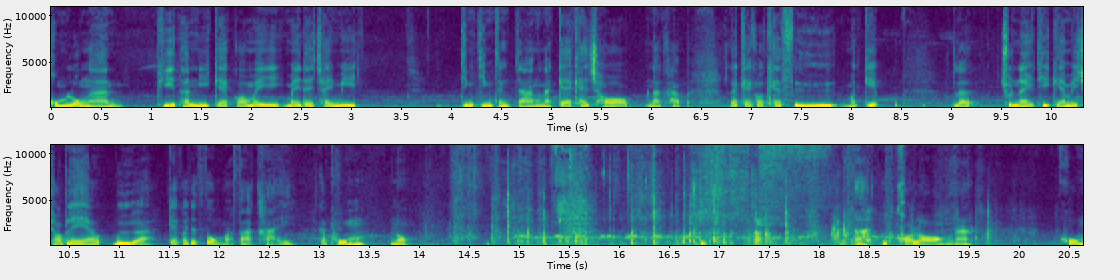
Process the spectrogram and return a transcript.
คมโรงงาน พี่ท่านนี้แกก็ไม่ไม่ได้ใช้มีดจริง ๆ จังๆนะ แกแค่ชอบนะครับ และแกก็แค่ซื้อมาเก็บ และ ชุดไหนที่แกไม่ชอบแล้ว เบื่อแกก็จะส่งมาฝากขายกับผมเนาะอะขอลองนะ คม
